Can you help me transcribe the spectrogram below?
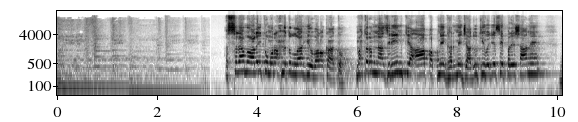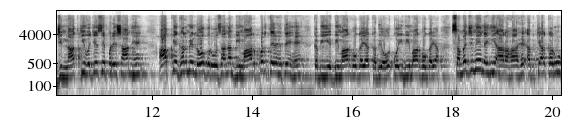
خير الخلق السلام علیکم ورحمۃ اللہ وبرکاتہ محترم ناظرین، کیا آپ اپنے گھر میں جادو کی وجہ سے پریشان ہیں؟ جنات کی وجہ سے پریشان ہیں؟ آپ کے گھر میں لوگ روزانہ بیمار پڑتے رہتے ہیں، کبھی یہ بیمار ہو گیا، کبھی اور کوئی بیمار ہو گیا۔ سمجھ میں نہیں آ رہا ہے، اب کیا کروں؟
